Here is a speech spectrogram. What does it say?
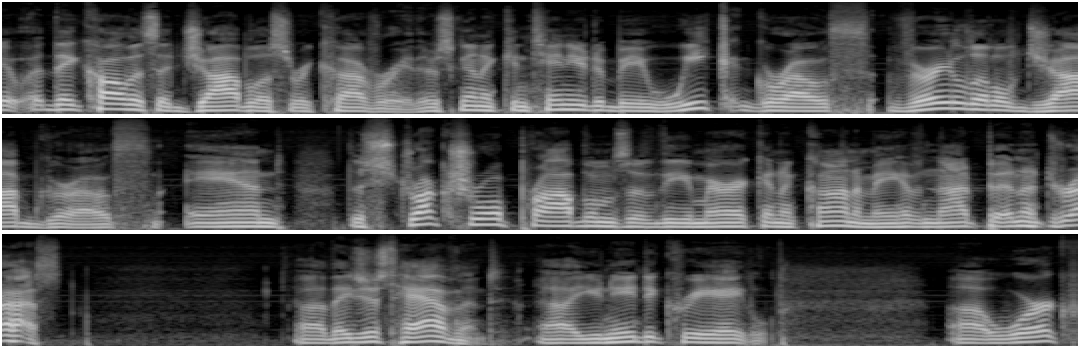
it, they call this a jobless recovery. There's going to continue to be weak growth, very little job growth, and the structural problems of the American economy have not been addressed. Uh, they just haven't. Uh, you need to create uh, work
